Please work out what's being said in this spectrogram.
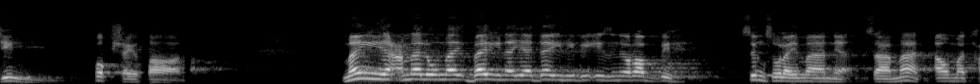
จิน พวกชัยตอนไม่ยะมลุไม่บนยาดัยฮิบิอิซนิรับบิซึ่งสุไลมานเนี่ยสามารถเอามาท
